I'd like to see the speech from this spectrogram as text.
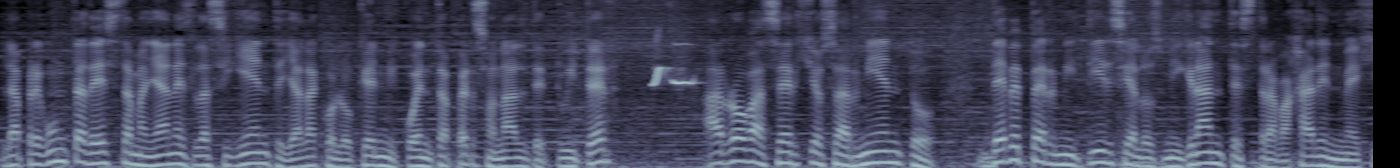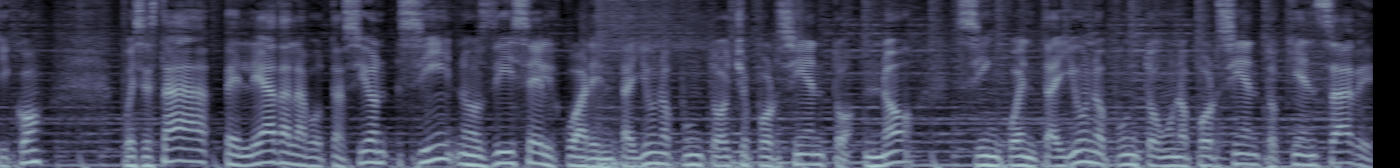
La pregunta de esta mañana es la siguiente, ya la coloqué en mi cuenta personal de Twitter. Arroba Sergio Sarmiento. ¿Debe permitirse a los migrantes trabajar en México? Pues está peleada la votación. Sí, nos dice el 41.8%. No, 51.1%. ¿Quién sabe?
